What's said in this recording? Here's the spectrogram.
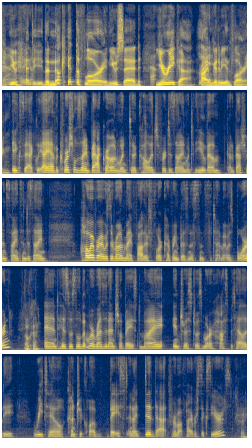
Yeah, You had go. to, the nook hit the floor and you said, uh, Eureka, I'm going to be in flooring. Exactly. I have a commercial design background, went to college for design, went to the U of M, got a bachelor in science and design. However, I was around my father's floor covering business since the time I was born, Okay. and his was a little bit more residential based. My interest was more hospitality, retail, country club based, and I did that for about five or six years, Okay.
